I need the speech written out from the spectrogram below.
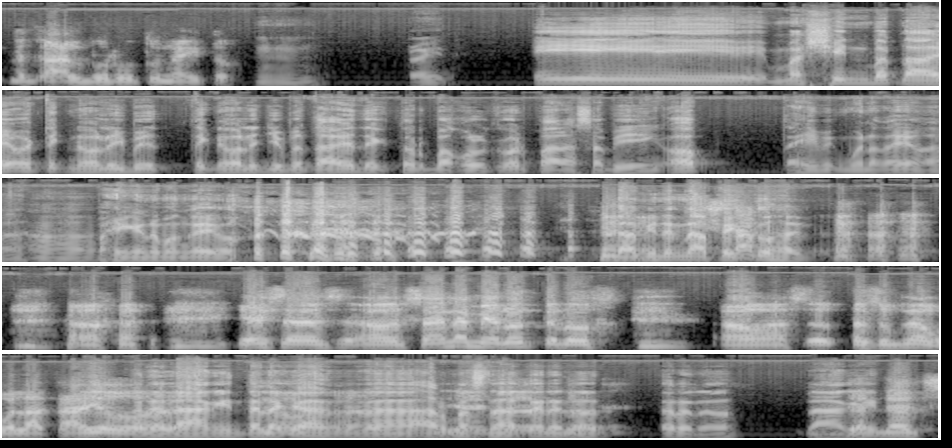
nag-aalboruto na ito. Mhm. Right. Eh, machine ba tayo or technology, technology ba tayo, Dr. Bacolcor, para sabihin, op, tahimik muna kayo ha. Aha. Pahinga naman kayo. Dami nang naapektuhan. yes, uh, uh, sana meron pero uh, as, as of now wala tayo. Uh, Panalangin talagang no, uh, armas yeah, natin, that- ano? Tara, no? Langit. that- that's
